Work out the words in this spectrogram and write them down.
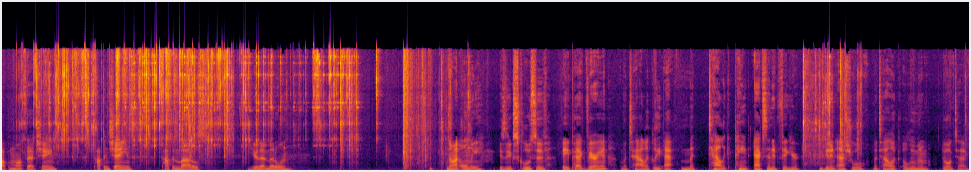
Pop them off that chain. Popping chains. Popping bottles. You hear that metal one? Not only is the exclusive 8-pack variant a metallically metallic paint accented figure, you get an actual metallic aluminum dog tag.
